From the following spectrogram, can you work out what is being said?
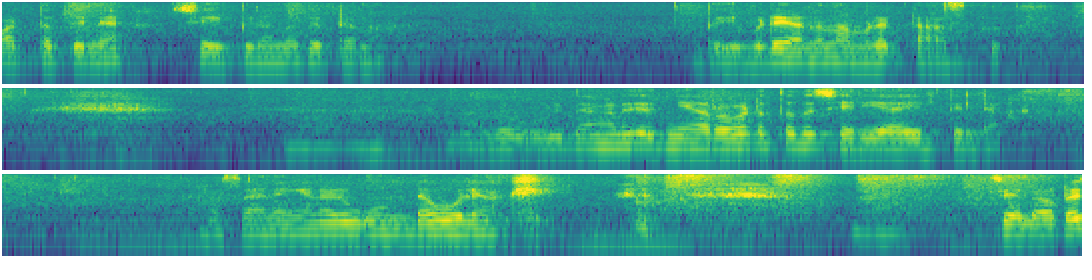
വട്ടത്തിന് ഷേപ്പിനൊന്ന് കിട്ടണം. അപ്പോൾ ഇവിടെയാണ് നമ്മുടെ ടാസ്ക്. അത് ഇതങ്ങോട്ട് ഞെറവെടുത്തത് ശരിയായിട്ടില്ല. അവസാനം ഇങ്ങനെ ഒരു ഉണ്ട പോലെ ആക്കി. ചിലവരുടെ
